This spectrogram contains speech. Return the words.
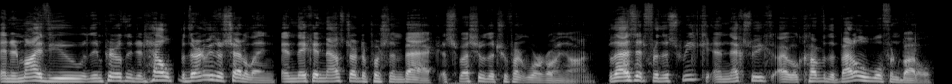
And in my view, the Imperials needed help, but their enemies are settling, and they can now start to push them back, especially with the True Front War going on. But that is it for this week, and next week I will cover the Battle of Wolfenbüttel.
